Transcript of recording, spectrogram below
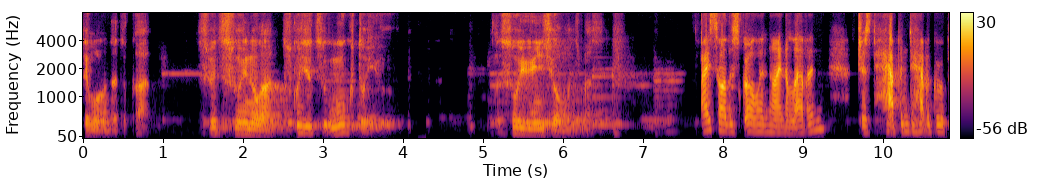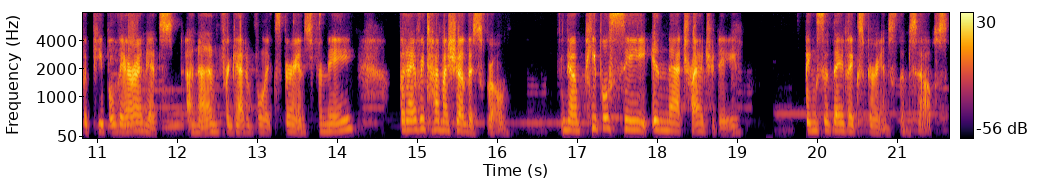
建物だとかそれそういうのが少しずつ動くというそういう印象を持ちます。I saw the scroll in 9 11, just happened to have a group of people there, and it's an unforgettable experience for me. But every time I show this scroll, you know, people see in that tragedy things that they've experienced themselves.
